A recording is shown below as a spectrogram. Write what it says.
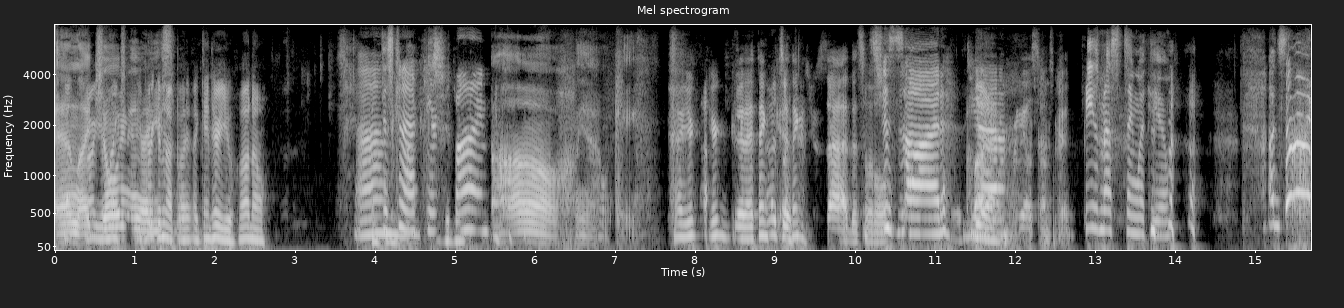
And Oh, I joined mic's- you're breaking AIE. up. I, I can't hear you. Oh no. Um, Disconnect. You're fine. Oh, yeah, okay. No, you're you're good. I think That's I okay. think it's just Zad that's a It's little. just Zod. Yeah. Everybody else sounds good. He's messing with you. Uh, Zod,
